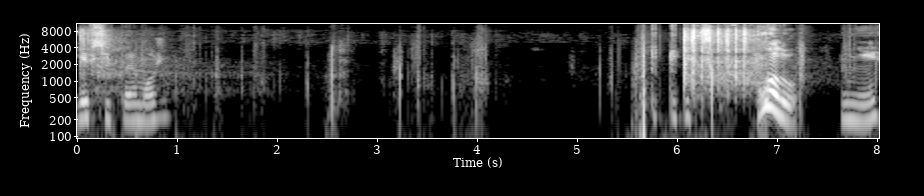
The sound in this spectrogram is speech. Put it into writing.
я всіх переможу. Голову. Ні.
